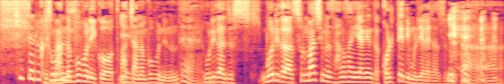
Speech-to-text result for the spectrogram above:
실제로 그래서 맞는 수- 부분이 있고 또 맞지 예. 않은 부분이 있는데 우리가 이제 수- 머리가 술 마시면서 항상 이야기하니까 골 때림을 이야기하지 않습니까? 아,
